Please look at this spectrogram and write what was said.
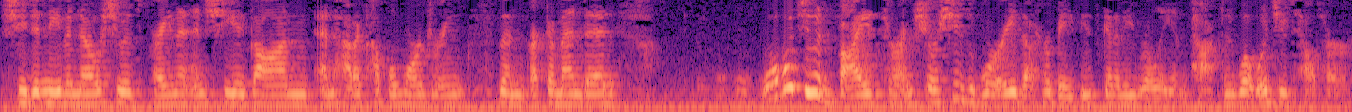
She didn't even know she was pregnant and she had gone and had a couple more drinks than recommended. What would you advise her? I'm sure she's worried that her baby's going to be really impacted. What would you tell her?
